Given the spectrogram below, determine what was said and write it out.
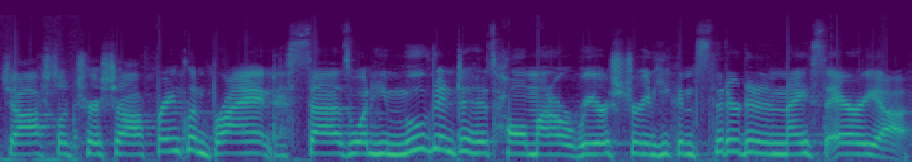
Josh Latricia, Franklin Bryant says when he moved into his home on O'Rear Street, he considered it a nice area.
